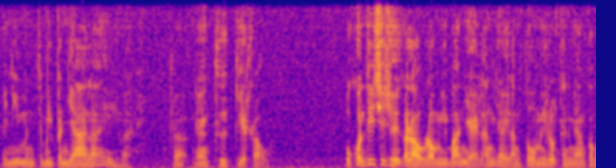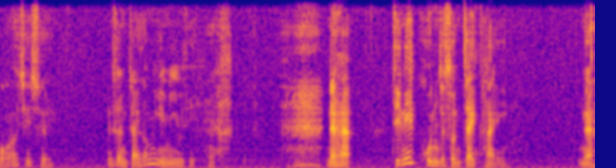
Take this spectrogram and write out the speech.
ไอ้นี่มันจะมีปัญญาไรวะก็นี่คือเกลียดเรา บุคคลที่เฉยๆกับเรา เรามีบ้านใหญ่หลังใหญ่หลังโตมีรถคันงามเขาบอกเออเฉยๆไม่สนใจก็มีมีอยู่สินะฮะทีนี้คุณจะสนใจใครนะ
